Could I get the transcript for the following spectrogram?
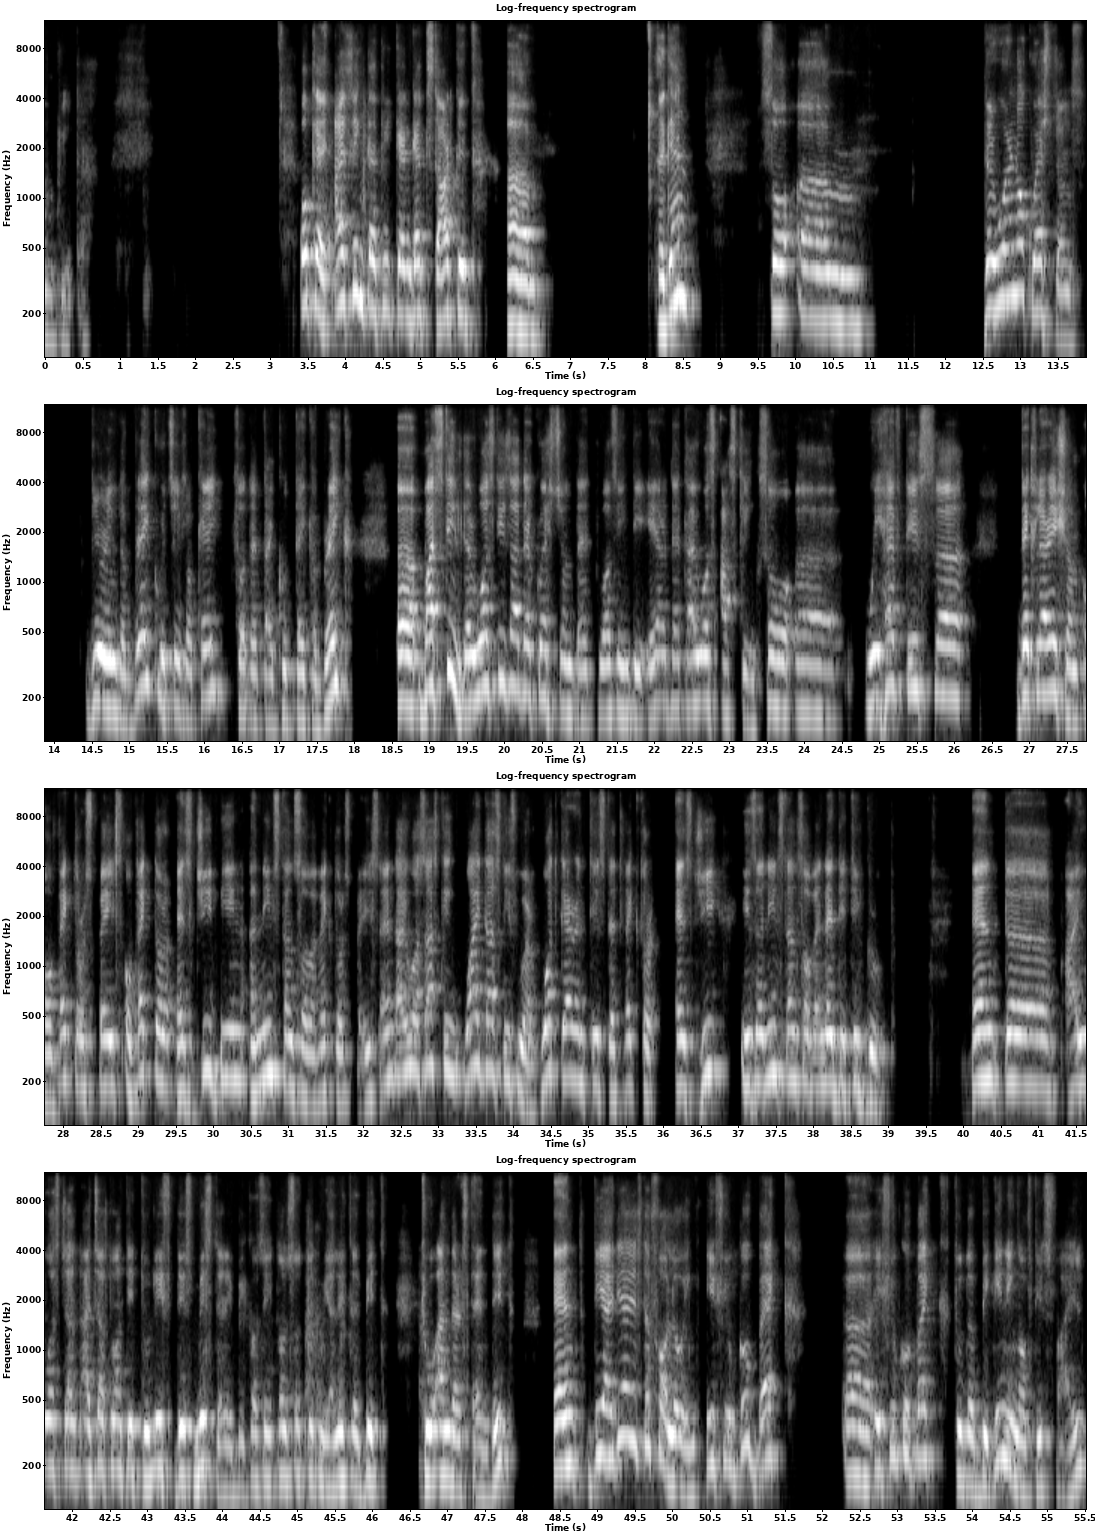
computer. Okay, I think that we can get started um, again. So um, there were no questions during the break, which is okay, so that I could take a break. Uh, but still, there was this other question that was in the air that I was asking. So uh, we have this uh, declaration of vector space of vector SG being an instance of a vector space. And I was asking, why does this work? What guarantees that vector SG is an instance of an additive group? And uh, I was just, I just wanted to lift this mystery because it also took me a little bit to understand it. And the idea is the following. If you go back, uh, if you go back to the beginning of this file,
